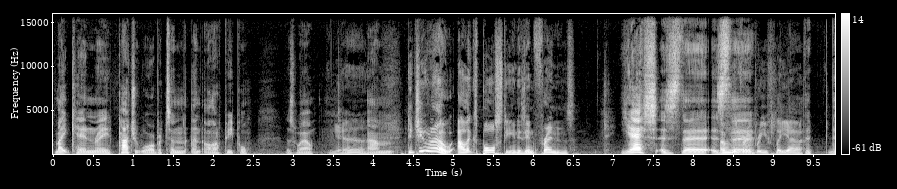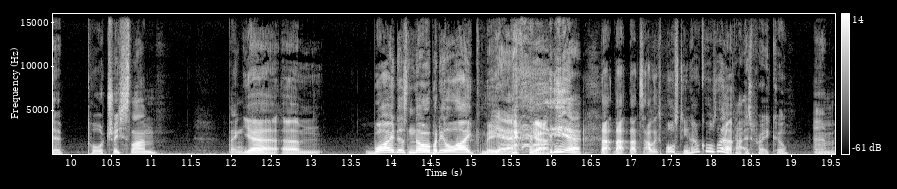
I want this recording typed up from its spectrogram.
Mike Henry, Patrick Warburton, and other people as well. yeah. Um, Did you know Alex Borstein is in Friends? yes, is the is Only the, very briefly, yeah. the the poetry slam thing. Yeah, um why does nobody like me? yeah, Yeah. yeah. That that that's Alex Borstein. How cool is that? That is pretty cool. Um,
